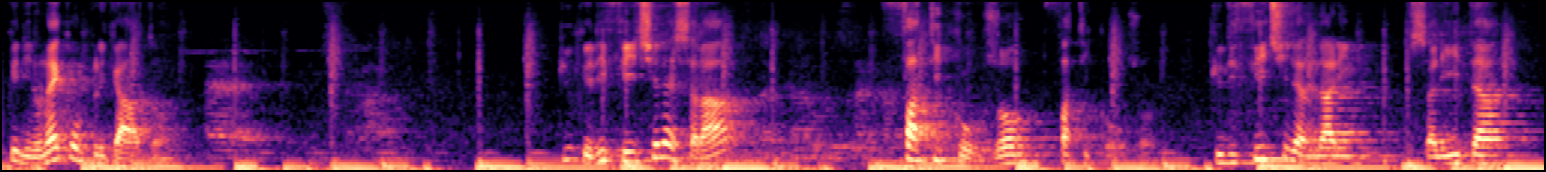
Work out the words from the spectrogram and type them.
Quindi non è complicato. Più che difficile sarà faticoso, faticoso. Più difficile andare in salita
